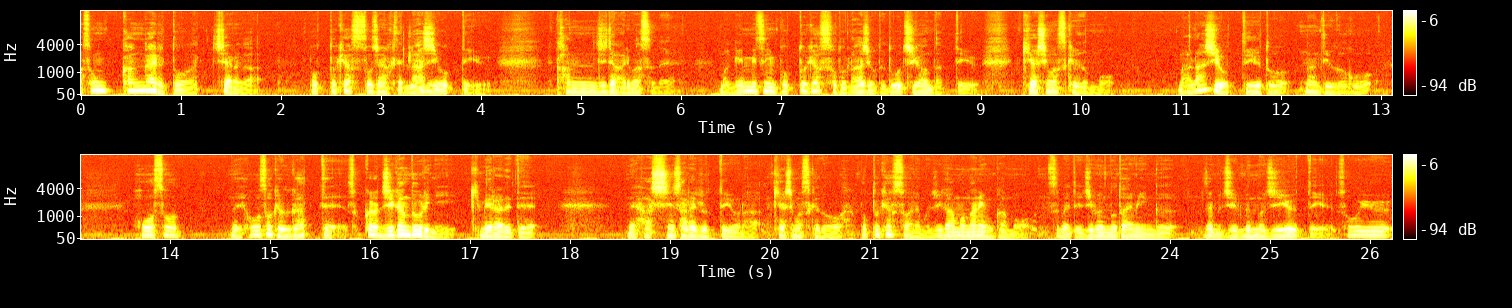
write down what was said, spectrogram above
あ、そう考えると、あっちやらが、ポッドキャストじゃなくてラジオっていう感じではありますね。まあ、厳密にポッドキャストとラジオってどう違うんだっていう気がしますけれども、まあ、ラジオっていうと、なんていうかこう、放送、ね、放送局があって、そこから時間通りに決められて、ね、発信されるっていうような気がしますけど、ポッドキャストはね、もう時間も何もかも全て自分のタイミング、全部自分の自由っていう、そういう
